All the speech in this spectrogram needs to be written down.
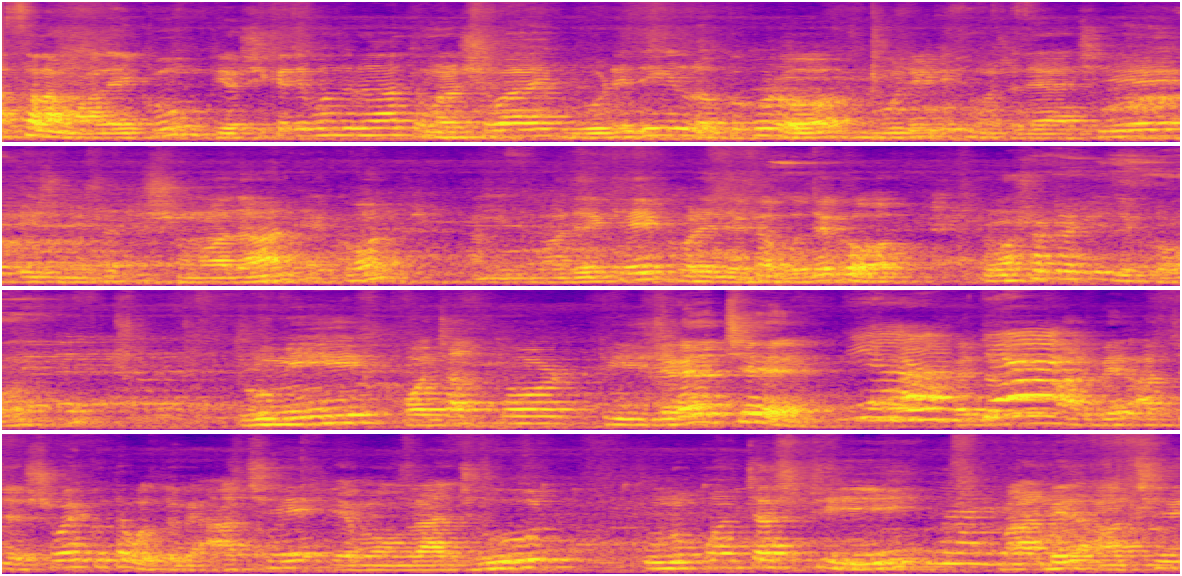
আসসালামু আলাইকুম প্রিয় শিক্ষার্থী বন্ধুরা তোমরা সবাই লক্ষ্য করো সমস্যা দেওয়া আছে। এই সমস্যাটির সমাধান এখন আমি তোমাদেরকে করে দেখাবো। দেখো সমস্যাটা কি দেখো? রুমির পঁচাত্তরটি দেখা যাচ্ছে? আছে সবাই কথা বলতে হবে আছে এবং রাজুর উনপঞ্চাশটি মার্বেল আছে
